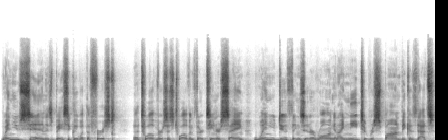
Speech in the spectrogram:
When you sin is basically what the first uh, 12 verses 12 and 13 are saying. When you do things that are wrong, and I need to respond because that's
